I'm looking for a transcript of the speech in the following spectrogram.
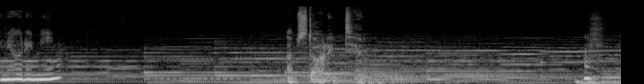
You know what I mean? I'm starting to.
